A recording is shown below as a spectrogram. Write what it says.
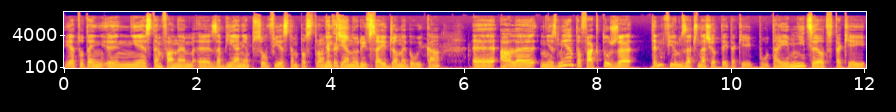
Ja tutaj e, nie jestem fanem e, zabijania psów, jestem po stronie ja Keanu Reevesa i Johnego Wicka, e, ale nie zmienia to faktu, że ten film zaczyna się od tej takiej półtajemnicy, od takiej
